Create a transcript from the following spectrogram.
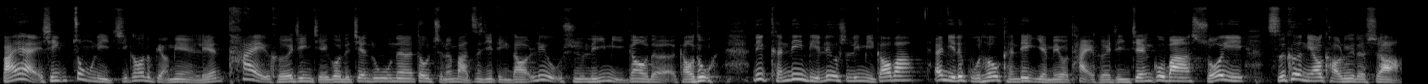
白矮星重力极高的表面，连钛合金结构的建筑物呢，都只能把自己顶到六十厘米高的高度。你肯定比六十厘米高吧？而你的骨头肯定也没有钛合金坚固吧？所以此刻你要考虑的是啊，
